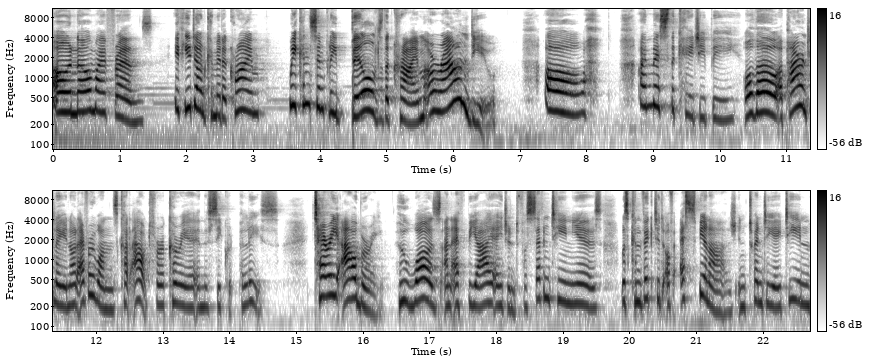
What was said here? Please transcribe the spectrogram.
oh no, my friends. If you don't commit a crime, we can simply build the crime around you. Oh, I miss the KGB. Although apparently not everyone's cut out for a career in the secret police. Terry Albury, who was an FBI agent for 17 years, was convicted of espionage in 2018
